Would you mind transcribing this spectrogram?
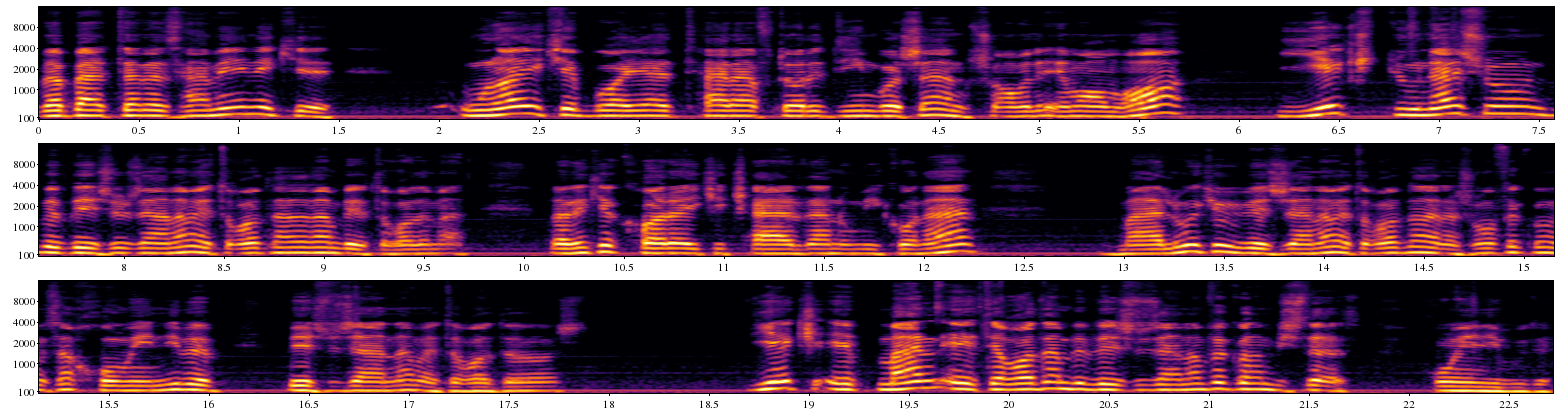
و بدتر از همه اینه که اونایی که باید طرفدار دین باشن شامل امام ها یک دونهشون به بهش و جهنم اعتقاد ندارن به اعتقاد من. برای اینکه کارهایی که کردن و می‌کنن معلومه که به جهنم اعتقاد ندارن. شما فکر کنید مثلا خمینی به بهش جهنم اعتقاد داشت؟ یک من اعتقادم به بهش جهنم فکر کنم بیشتر از خمینی بوده.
